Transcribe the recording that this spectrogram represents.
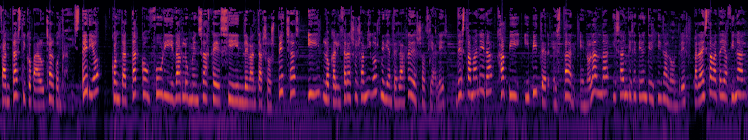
fantástico para luchar contra Misterio, contactar con Fury y darle un mensaje sin levantar sospechas y localizar a sus amigos mediante las redes sociales. De esta manera, Happy y Peter están en Holanda y saben que se tienen que dirigir a Londres. Para esta batalla final,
